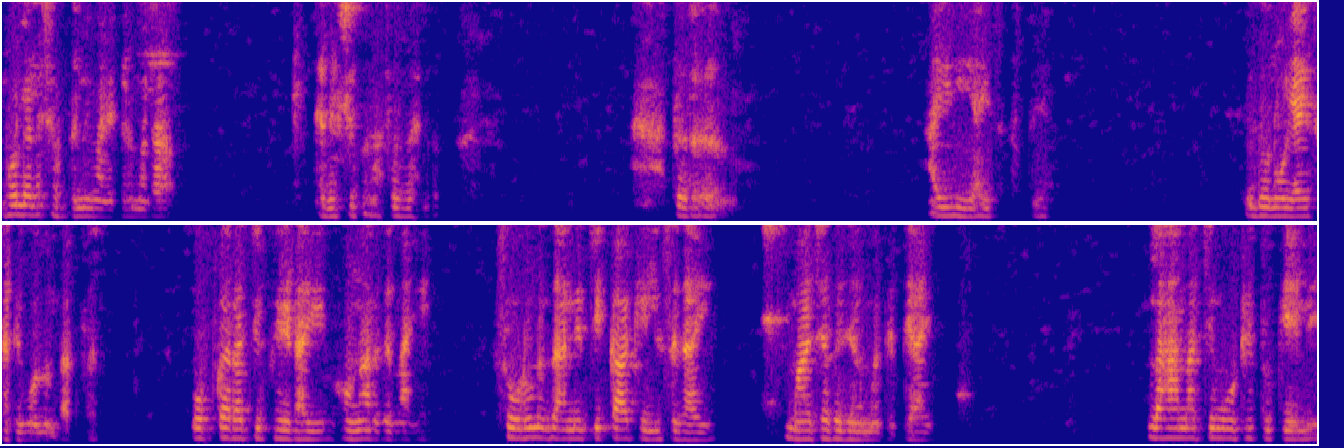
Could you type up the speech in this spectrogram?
बोलायला शब्द नाही माझ्याकडे. मला त्या दिवशी पण असंच झालं. तर आई ही आईच असते दोन ओळी आईसाठी बोलून दाखवत उपकाराची फेड आई होणार ग नाही? सोडून जाण्याची का केली सगाई माझ्या ग जन्म ते आई. लहानाची मोठी तू केली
